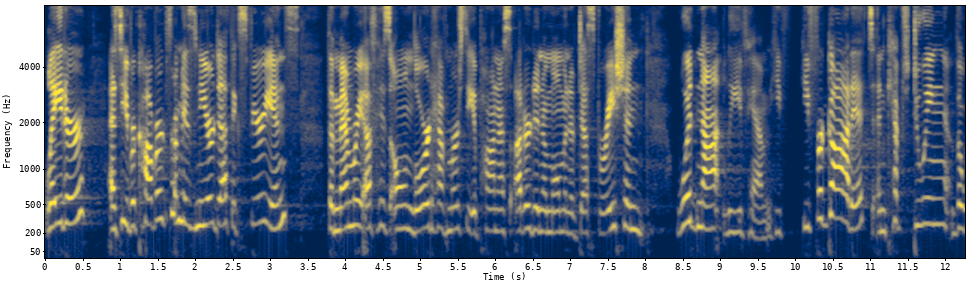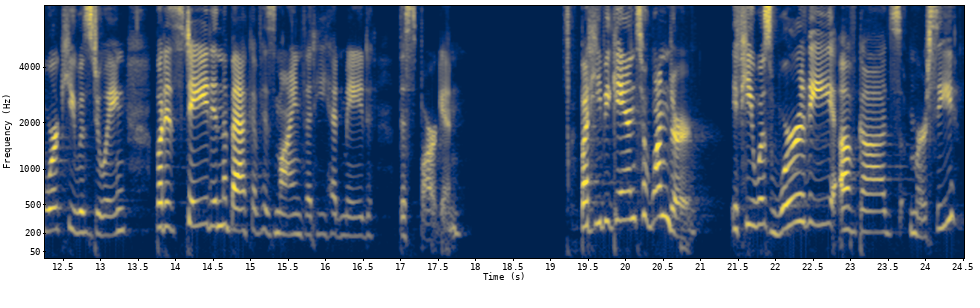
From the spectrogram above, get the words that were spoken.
Later, as he recovered from his near death experience, the memory of his own Lord have mercy upon us, uttered in a moment of desperation, would not leave him. He, he forgot it and kept doing the work he was doing, but it stayed in the back of his mind that he had made this bargain. But he began to wonder if he was worthy of God's mercy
